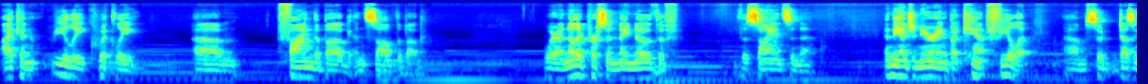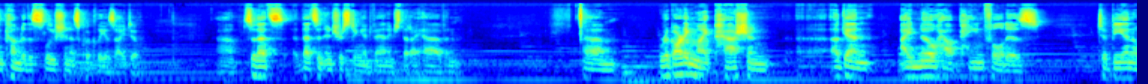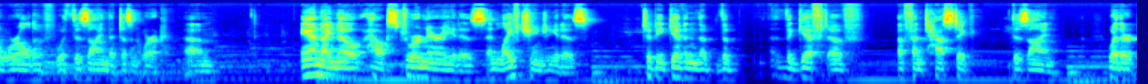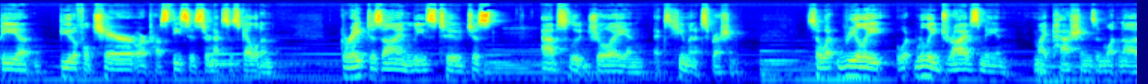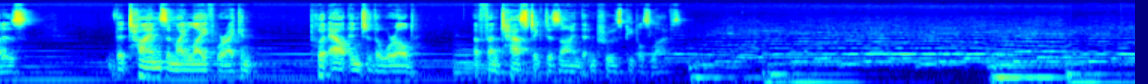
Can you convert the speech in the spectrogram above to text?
I can really quickly um, find the bug and solve the bug. Where another person may know the, the science and the, and the engineering but can't feel it, um, so doesn't come to the solution as quickly as I do. Uh, so that's that's an interesting advantage that I have. And um, regarding my passion, uh, again, I know how painful it is to be in a world of with design that doesn't work. Um, and I know how extraordinary it is and life changing it is to be given the, the, the gift of a fantastic design, whether it be a beautiful chair or a prosthesis or an exoskeleton. Great design leads to just absolute joy and ex- human expression. So what really what really drives me and my passions and whatnot is the times in my life where I can put out into the world a fantastic design that improves people's lives.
